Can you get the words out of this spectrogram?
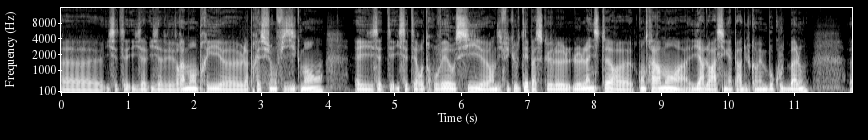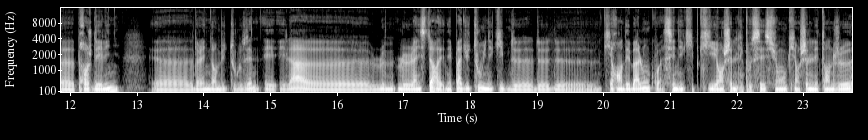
ils, avaient vraiment pris la pression physiquement. Et il s'était retrouvé aussi euh, en difficulté parce que le, Leinster, euh, contrairement à hier, le Racing a perdu quand même beaucoup de ballons euh, proches des lignes, de la ligne d'en but toulousaine. Et, là, le, Leinster n'est pas du tout une équipe de, qui rend des ballons. C'est une équipe qui enchaîne les possessions, qui enchaîne les temps de jeu.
